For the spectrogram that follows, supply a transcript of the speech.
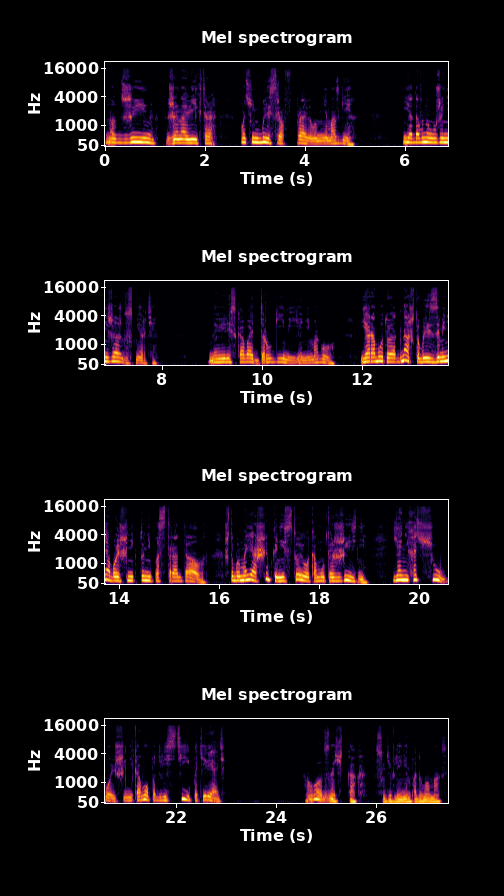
Но Джин, жена Виктора, очень быстро вправила мне мозги. Я давно уже не жажду смерти. Но и рисковать другими я не могу. Я работаю одна, чтобы из-за меня больше никто не пострадал, чтобы моя ошибка не стоила кому-то жизни. Я не хочу больше никого подвести и потерять. Вот, значит, как, с удивлением подумал Макс.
